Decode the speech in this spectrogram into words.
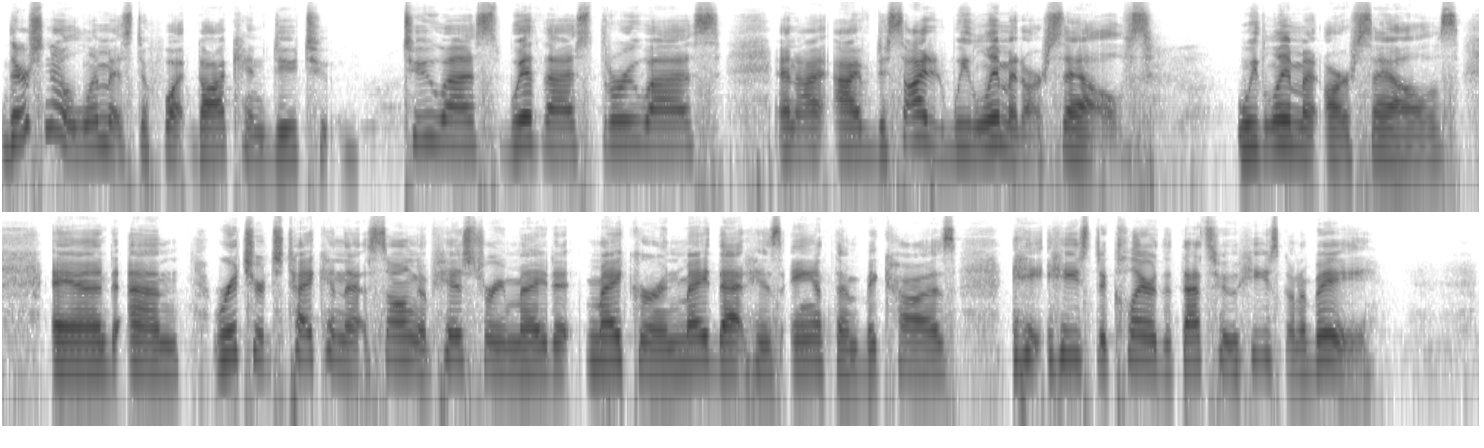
there's no limits to what God can do to to us, with us, through us, and I, I've decided we limit ourselves. We limit ourselves, and um, Richard's taken that song of history made it, maker and made that his anthem because he, he's declared that that's who he's going to be,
